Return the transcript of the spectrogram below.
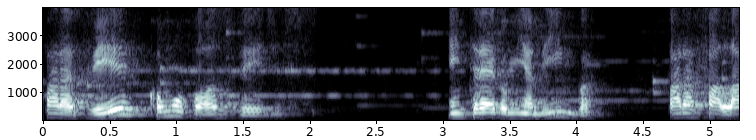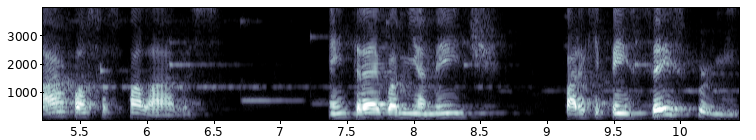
para ver como vós vedes. Entrego minha língua para falar vossas palavras. Entrego a minha mente para que penseis por mim.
